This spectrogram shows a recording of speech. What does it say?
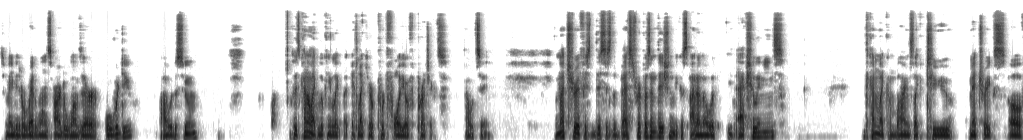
So maybe the red ones are the ones that are overdue, I would assume. So it's kind of like looking like at like your portfolio of projects, I would say. I'm not sure if this is the best representation because I don't know what it actually means. It kind of like combines like two metrics of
